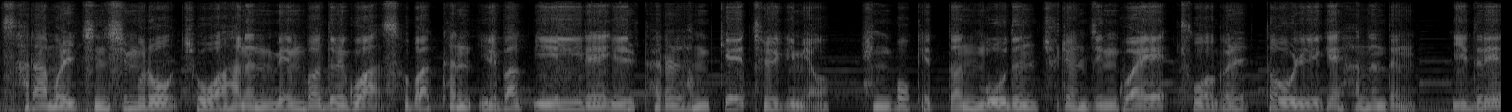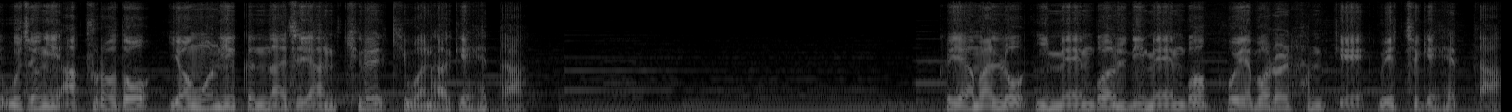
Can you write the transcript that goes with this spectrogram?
사람을 진심으로 좋아하는 멤버들과 소박한 1박 2일의 일탈을 함께 즐기며 행복했던 모든 출연진과의 추억을 떠올리게 하는 등 이들의 우정이 앞으로도 영원히 끝나지 않기를 기원하게 했다. 그야말로 이 멤버 리멤버 포에버를 함께 외치게 했다.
